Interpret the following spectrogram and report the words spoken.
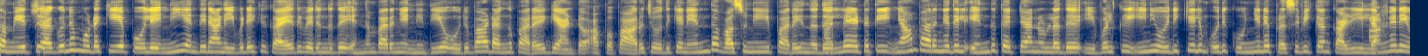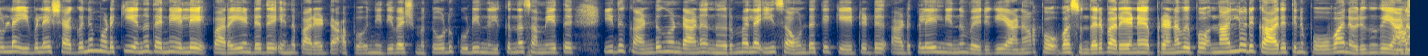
സമയത്ത് ശകുനം മുടക്കിയെ പോലെ നീ എന്തിനാണ് ഇവിടേക്ക് കയറി വരുന്നത്? എന്നും പറഞ്ഞ് നിധിയെ ഒരുപാട് അങ്ങ് പറയുകയാണ് കേട്ടോ. അപ്പോൾ പാറു ചോദിക്കാൻ എന്താ വസു നീ പറയുന്നത്? അല്ല ഏട്ടത്തി ഞാൻ പറഞ്ഞതിൽ എന്ത് തെറ്റാനുള്ളത് ഇവൾക്ക് ഇനി ഒരിക്കലും ഒരു കുഞ്ഞിനെ പ്രസവിക്കാൻ കഴിയില്ല. അങ്ങനെയുള്ള ഇവളെ ശകുനം മുടക്കി എന്ന് തന്നെയല്ലേ പറയേണ്ടത് എന്ന് പറയട്ടെ. അപ്പോൾ നിധി വിഷമത്തോടു കൂടി നിൽക്കുന്ന സമയത്ത് ഇത് കണ്ടുകൊണ്ടാണ് നിർമ്മല ഈ സൗണ്ടൊക്കെ കേട്ടിട്ട് അടുക്കളയിൽ നിന്നും വരികയാണ്. അപ്പോൾ വസുന്ധര പറയണേ പ്രണവ് ഇപ്പോൾ നല്ലൊരു കാര്യത്തിന് പോവാൻ ഒരുങ്ങുകയാണ്.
